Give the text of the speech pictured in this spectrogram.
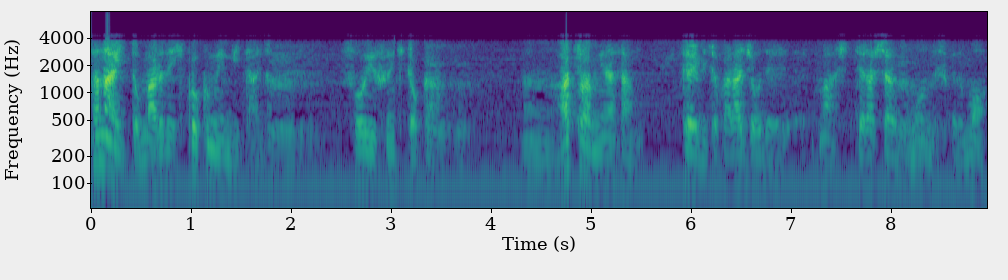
さないとまるで非国民みたいな、うん、そういう雰囲気とか、うん、あとは皆さん、テレビとかラジオで、まあ知ってらっしゃると思うんですけども、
